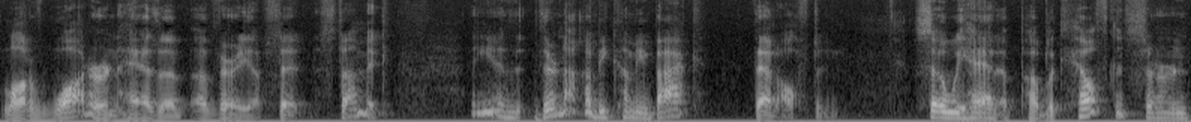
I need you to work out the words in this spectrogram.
a lot of water and has a, a very upset stomach, you know, they're not going to be coming back that often. So we had a public health concern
